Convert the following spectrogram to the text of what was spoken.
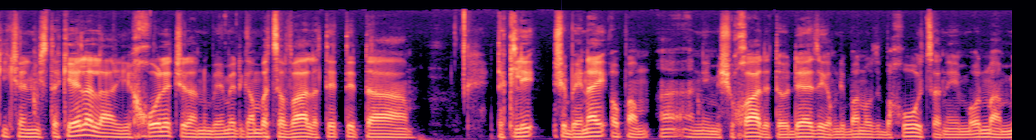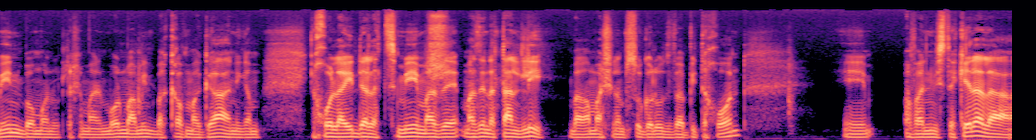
כי כשאני מסתכל על היכולת שלנו באמת גם בצבא לתת את, ה... את הכלי שבעיניי, עוד פעם, אני משוחד, אתה יודע את זה, גם דיברנו על זה בחוץ, אני מאוד מאמין באמנות לחימה, אני מאוד מאמין בקרב מגע, אני גם יכול להעיד על עצמי מה זה, מה זה נתן לי ברמה של המסוגלות והביטחון. אה, אבל אני מסתכל על, ה...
